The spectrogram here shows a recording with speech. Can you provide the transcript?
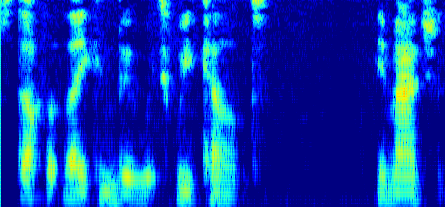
stuff that they can do which we can't imagine.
